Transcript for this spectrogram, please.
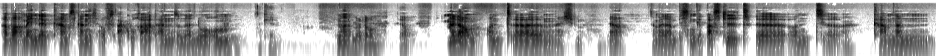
Aber am Ende kam es gar nicht aufs Akkurat an, sondern nur um. Mhm. Okay. Ne? Mal Daumen, ja mal Daumen. Und äh, ich, ja, haben wir da ein bisschen gebastelt äh, und äh, kam dann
